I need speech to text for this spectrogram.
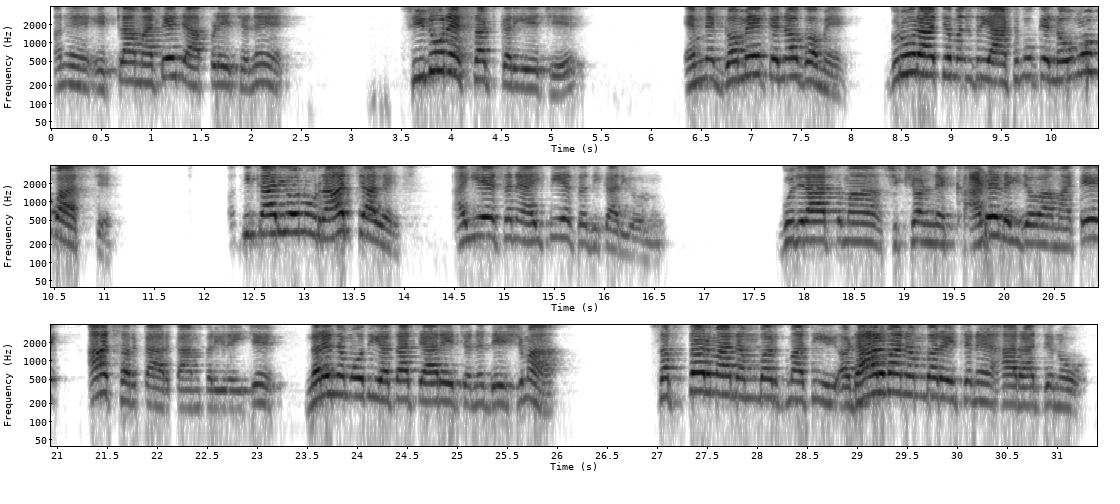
અને એટલા માટે જ આપણે છે ને સીધું ને સટ કરીએ છીએ. એમને ગમે કે ન ગમે, ગૃહ રાજ્યમંત્રી આઠમું કે નવમું પાસ છે. અધિકારીઓનું રાજ ચાલે છે. આઈએએસ અને આઈપીએસ અધિકારીઓનું. ગુજરાતમાં શિક્ષણને ખાડે લઈ જવા માટે આ સરકાર કામ કરી રહી છે. નરેન્દ્ર મોદી હતા ત્યારે છે અને દેશમાં સત્તરમા નંબરમાંથી અઢારમા નંબરે છે ને આ રાજ્યનો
